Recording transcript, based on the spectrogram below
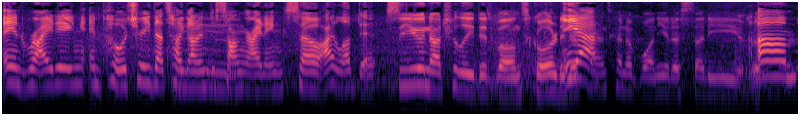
and writing and poetry. That's how I got into songwriting. So I loved it. So you naturally did well in school, or did your parents kind of want you to study really Um,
